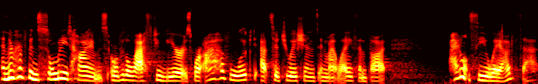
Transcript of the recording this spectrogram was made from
And there have been so many times over the last few years where I have looked at situations in my life and thought, I don't see a way out of that.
